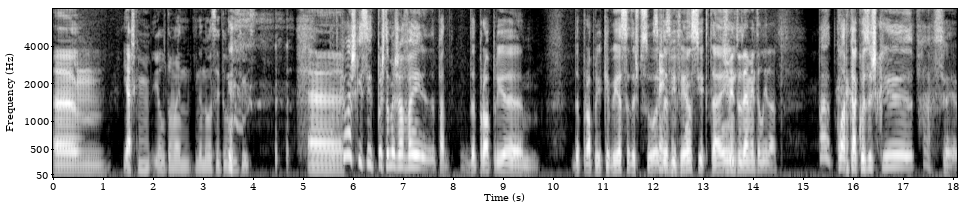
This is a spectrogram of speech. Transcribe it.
Ahm, e acho que ele também ainda não aceitou muito isso. Ah, Porque eu acho que isso depois também já vem pá, da própria da própria cabeça das pessoas, Sim, da sim, vivência que têm. juventude é a mentalidade. Pá, claro que há coisas que pá, é,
